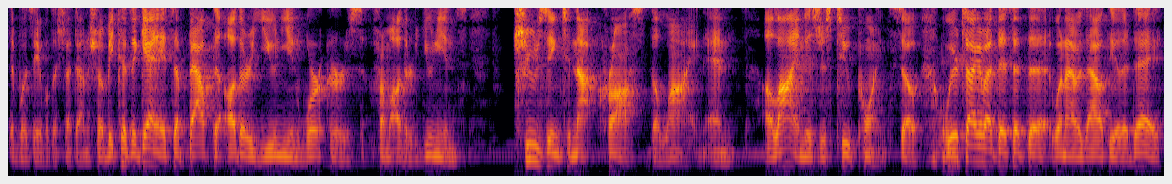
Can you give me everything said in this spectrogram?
that was able to shut down the show because again, it's about the other union workers from other unions choosing to not cross the line. And a line is just two points. So we were talking about this at the when I was out the other day.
